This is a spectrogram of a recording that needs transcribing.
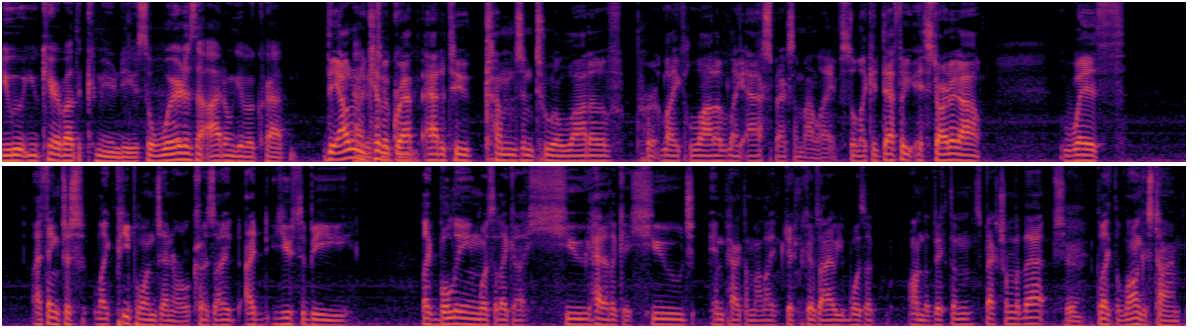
You you care about the community. So where does the I don't give a crap? the I don't give a crap attitude comes into a lot of per, like a lot of like aspects of my life. So like it definitely it started out with I think just like people in general because I I used to be like bullying was like a huge had like a huge impact on my life just because I was a, on the victim spectrum of that Sure. for like the longest time,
